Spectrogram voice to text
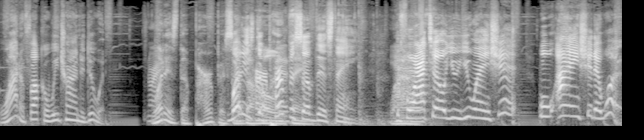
why the fuck are we trying to do it? What is the purpose? What of is the, the purpose thing? of this thing? Wow. Before I tell you you ain't shit, well, I ain't shit at what?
